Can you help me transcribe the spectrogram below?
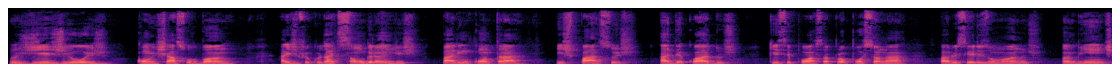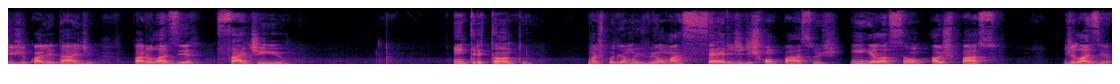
Nos dias de hoje, com o inchaço urbano, as dificuldades são grandes para encontrar espaços adequados que se possa proporcionar para os seres humanos ambientes de qualidade para o lazer sadio. Entretanto, nós podemos ver uma série de descompassos em relação ao espaço de lazer.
